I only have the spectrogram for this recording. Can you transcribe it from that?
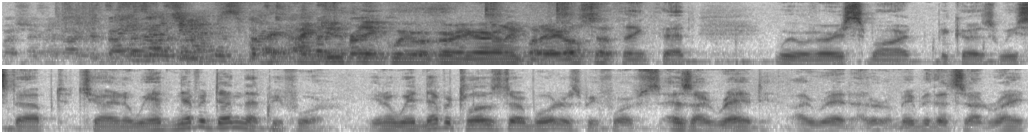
I, I do think we were very early, but I also think that we were very smart because we stopped China. We had never done that before. You know, we had never closed our borders before, as I read. I read, I don't know, maybe that's not right.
